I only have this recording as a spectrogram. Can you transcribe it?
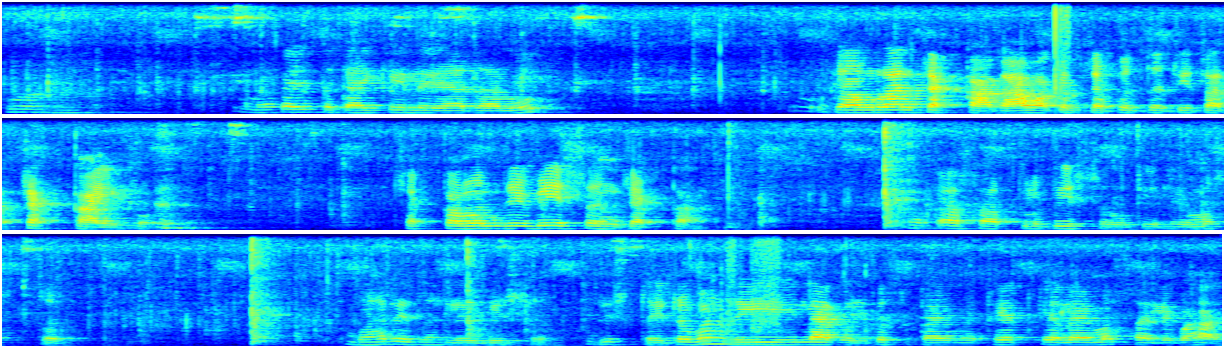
मग इथं काय केलं आहे आज आम्ही गावरान चक्का गावाकडच्या पद्धतीचा चक्का आहे तो चक्का म्हणजे बेसन चक्का. मग असं आपलं बेसन केलं मस्त. भारी झाले बेसन. दिसतंय तर भारी लागेल कसं काय माहिती. ह्यात आहे मसाले भात.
